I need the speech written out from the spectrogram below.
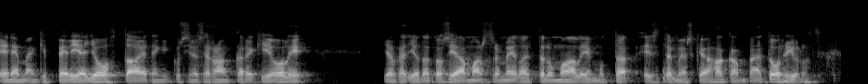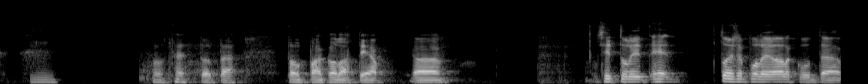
enemmänkin peliä johtaa, etenkin kun siinä se rankkarikin oli, joka, jota tosiaan Malmström ei laittanut maaliin, mutta ei sitä myöskään Hakanpää torjunut. Mm. tota, tolppaan kolahti. Ja, sitten tuli he, toisen puolen alkuun tämä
